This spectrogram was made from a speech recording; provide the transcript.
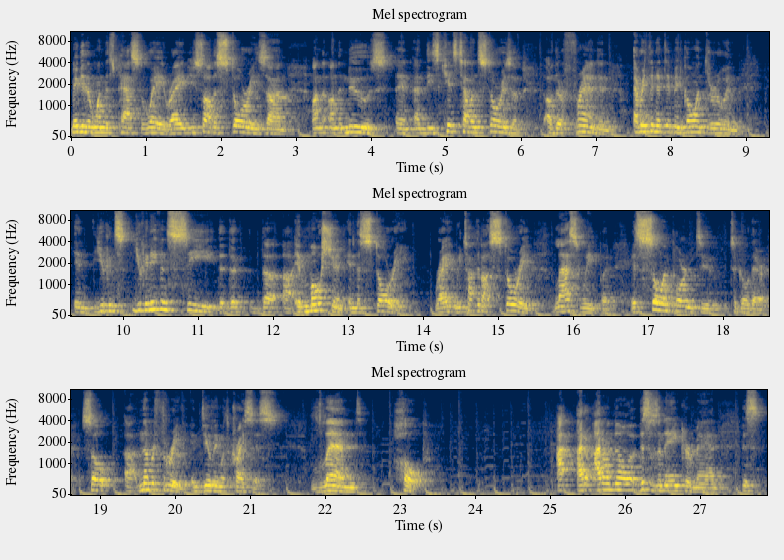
Maybe the one that's passed away, right? You saw the stories on, on, the, on the news and, and these kids telling stories of, of their friend and everything that they've been going through and, and you can you can even see the, the, the uh, emotion in the story right? We talked about story last week, but it's so important to, to go there. So, uh, number three in dealing with crisis, lend hope. I, I, I, don't know, this is an anchor, man. This,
